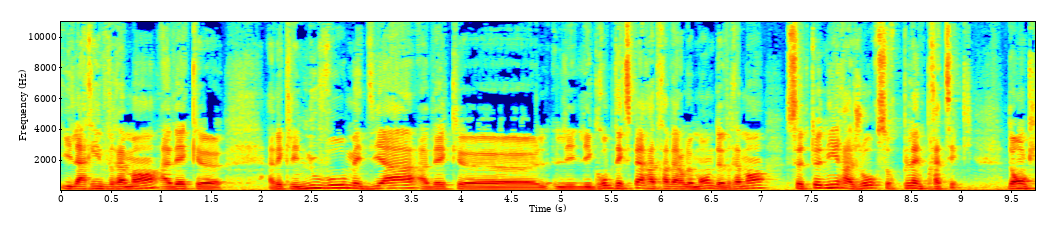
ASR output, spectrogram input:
il arrive vraiment avec euh, avec les nouveaux médias, avec euh, les, les, groupes d'experts à travers le monde, de vraiment se tenir à jour sur plein de pratiques. Donc,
